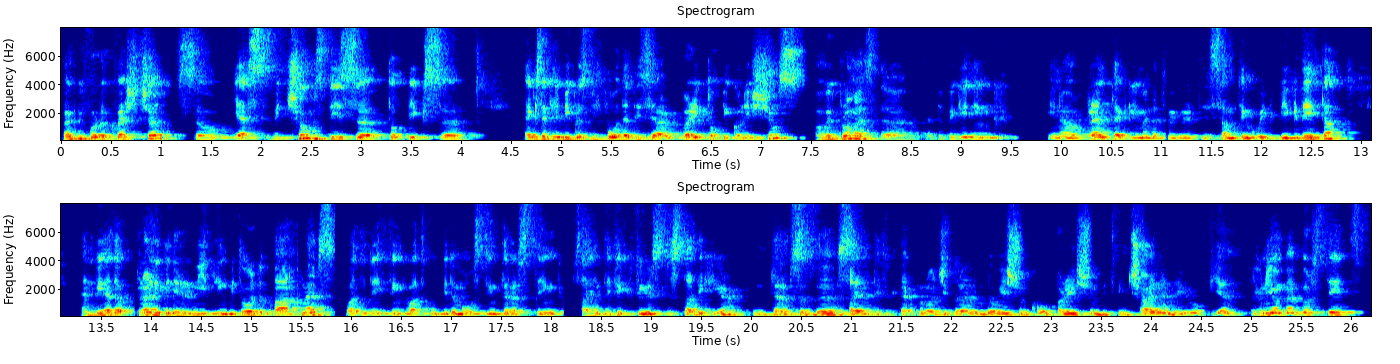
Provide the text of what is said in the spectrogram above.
Thank you for the question. So, yes, we chose these uh, topics uh, exactly because we thought that these are very topical issues. We promised uh, at the beginning in our grant agreement that we will do something with big data. And we had a preliminary meeting with all the partners. What do they think? What could be the most interesting scientific fields to study here in terms of the scientific, technological, and innovation cooperation between China and the European Union member states?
